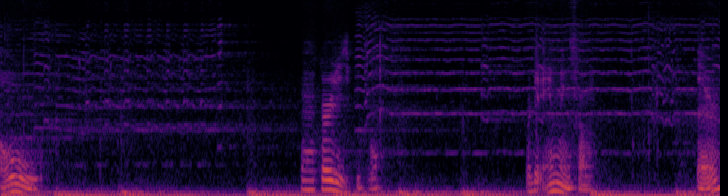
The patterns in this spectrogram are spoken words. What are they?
Oh. Where are these people? Where are they aiming from? There?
